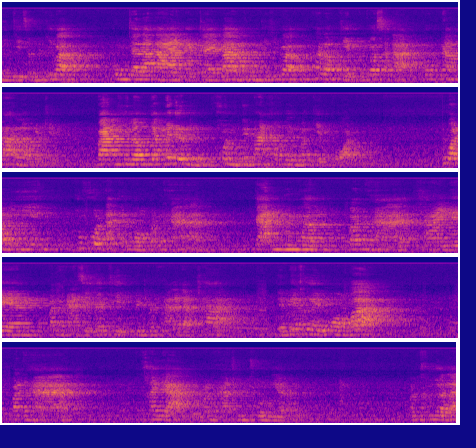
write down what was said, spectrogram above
มีจิตสำนึกที่ว่าคงจะละอายแก่ใจบ้างคงจะคิดว่าถ้าเราเก็บมันก็สะอาดก็หน้าบ้านเราไปเก็บบางทีเรายังไม่เดินถึงคนในบ้านเขาเดินมาเก็บก่อนทุกวันนี้ทุกคนอาจจะมองปัญหา การเมืองปัญหาชายแดนปัญหาเศรษฐกิจเป็นปัญหาระดับชาติแต่ไม่เคยมองว่าปัญหาขยะหรือปัญหาชุมชนเนี่ยมันคืออะไร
